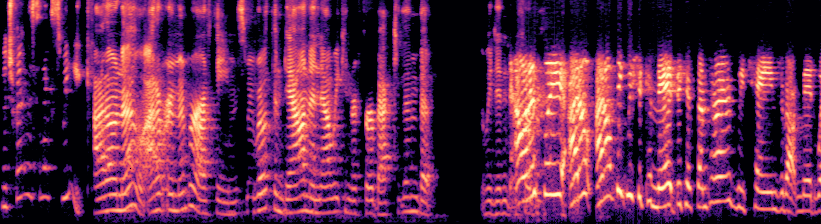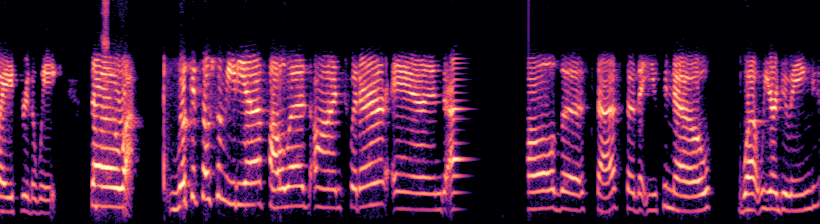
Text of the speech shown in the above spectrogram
Which one is next week? I don't know. I don't remember our themes. We wrote them down and now we can refer back to them, but we didn't. Honestly, I don't I don't think we should commit because sometimes we change about midway through the week. So look at social media, follow us on Twitter and uh, all the stuff so that you can know what we are doing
